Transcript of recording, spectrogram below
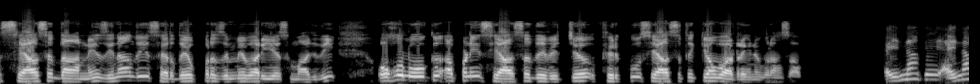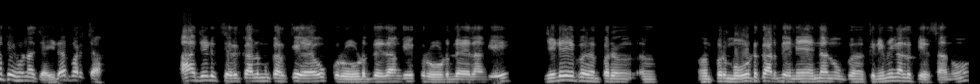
ਸਿਆਸਤਦਾਨ ਨੇ, ਜਿਨ੍ਹਾਂ ਦੇ ਸਿਰ ਦੇ ਉੱਪਰ ਜ਼ਿੰਮੇਵਾਰੀ ਹੈ ਸਮਾਜ ਦੀ, ਉਹ ਲੋਕ ਆਪਣੀ ਸਿਆਸਤ ਦੇ ਵਿੱਚ ਫਿਰਕੂ ਸਿਆਸਤ ਕਿਉਂ ਵੜ ਰਹੇ ਨੇ ਗੁਰਾਂ ਸਾਹਿਬ? ਇਹਨਾਂ ਤੇ ਇਹਨਾਂ ਤੇ ਹੋਣਾ ਚਾਹੀਦਾ ਪਰਚਾ। ਆ ਜਿਹੜੇ ਸਿਰ ਕਲਮ ਕਰਕੇ ਆ ਉਹ ਕਰੋੜ ਦੇ ਦਾਂਗੇ, ਕਰੋੜ ਲੈ ਲਾਂਗੇ। ਜਿਹੜੇ ਪ੍ਰਮੋਟ ਕਰਦੇ ਨੇ ਇਹਨਾਂ ਨੂੰ ਕ੍ਰਿਮੀਨਲ ਕੇਸਾਂ ਨੂੰ,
